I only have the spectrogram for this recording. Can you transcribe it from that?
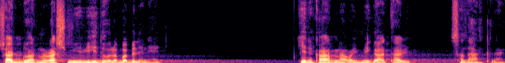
ෂඩ්වර්ණ රශ්මිය විහිදෝල බබලෙන හැකි. කියන කාරණාවයි මේ ගාථාව සඳහන් කරන්න.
